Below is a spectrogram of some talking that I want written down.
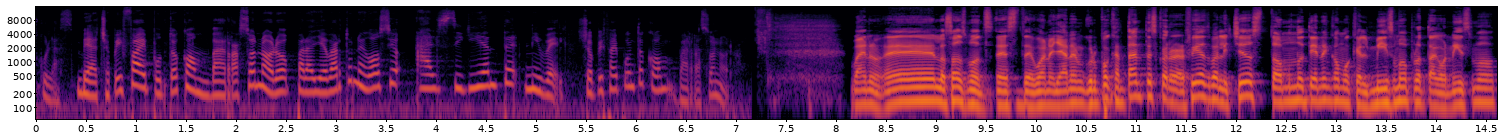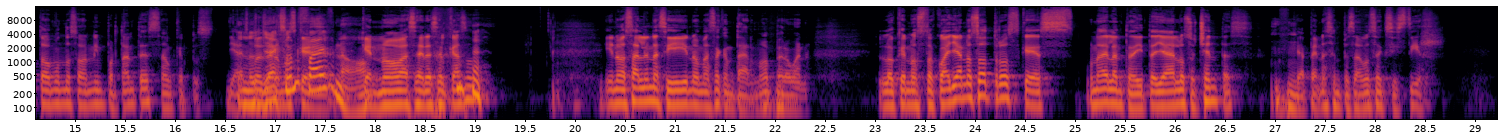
Ve a shopify.com barra sonoro para llevar tu negocio al siguiente nivel. Shopify.com barra sonoro. Bueno, eh, los Osmonds, este, bueno, ya eran grupo cantantes, coreografías, balichidos, todo el mundo tiene como que el mismo protagonismo, todo el mundo son importantes, aunque pues ya después los que, no. que no va a ser ese el caso. y no salen así nomás a cantar, ¿no? Pero bueno, lo que nos tocó allá a nosotros, que es una adelantadita ya a los ochentas, que apenas empezamos a existir.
